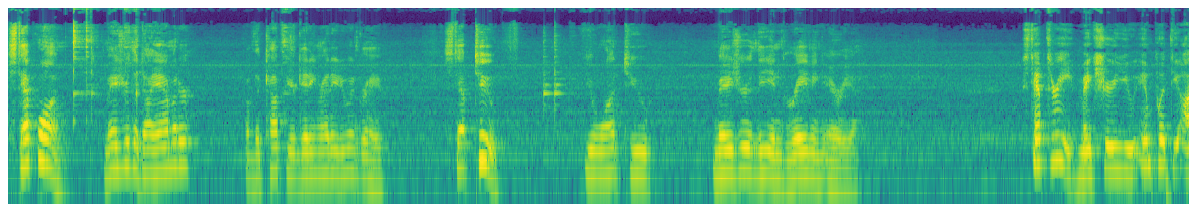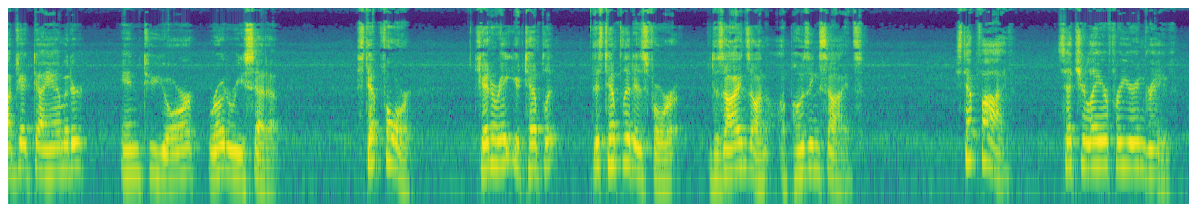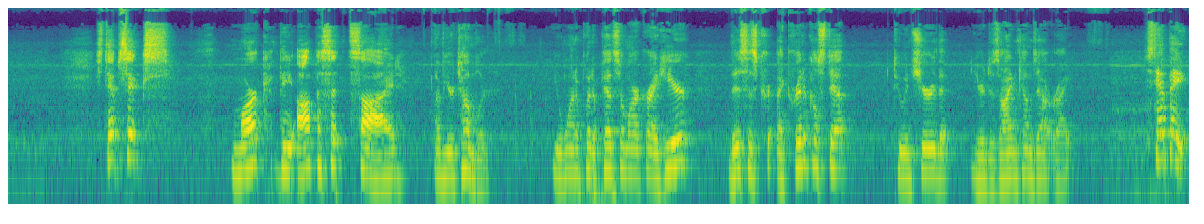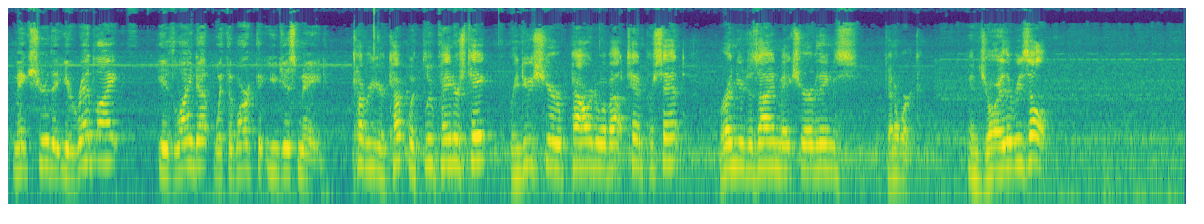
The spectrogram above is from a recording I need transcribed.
Step one, measure the diameter of the cup you're getting ready to engrave. Step two, you want to measure the engraving area. Step three, make sure you input the object diameter into your rotary setup. Step four, generate your template. This template is for designs on opposing sides. Step five, set your layer for your engrave. Step six, mark the opposite side of your tumbler. You want to put a pencil mark right here. This is cr a critical step to ensure that your design comes out right. Step eight, make sure that your red light is lined up with the mark that you just made. Cover your cup with blue painter's tape, reduce your power to about 10%, run your design, make sure everything's gonna work. Enjoy the result.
